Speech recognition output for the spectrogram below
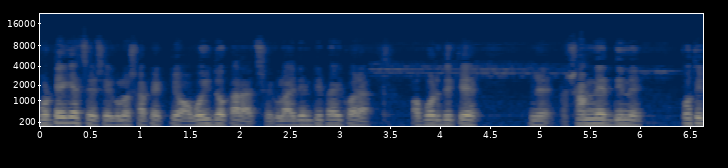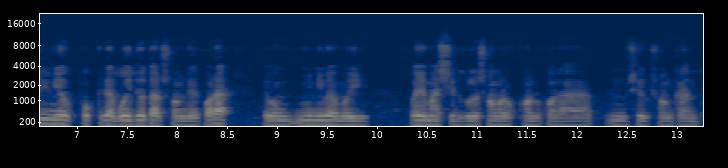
ঘটে গেছে সেগুলো সাপেক্ষে অবৈধ কারা সেগুলো আইডেন্টিফাই করা অপরদিকে সামনের দিনে প্রতিটি নিয়োগ প্রক্রিয়া বৈধতার সঙ্গে করা এবং মিনিমাম ওই ওই সংরক্ষণ করা সে সংক্রান্ত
